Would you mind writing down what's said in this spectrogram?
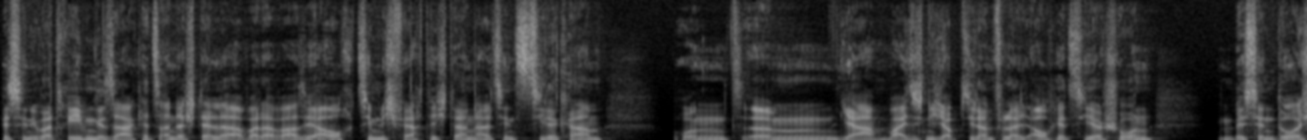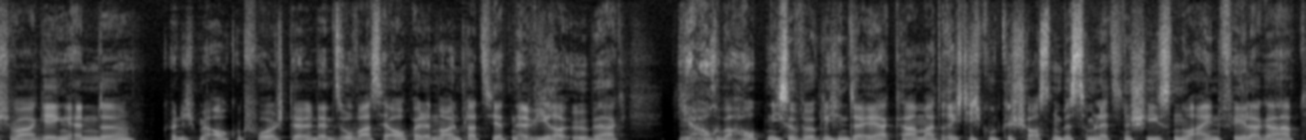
bisschen übertrieben gesagt jetzt an der Stelle, aber da war sie mhm. ja auch ziemlich fertig dann, als sie ins Ziel kam. Und ähm, ja, weiß ich nicht, ob sie dann vielleicht auch jetzt hier schon ein bisschen durch war gegen Ende. Könnte ich mir auch gut vorstellen, denn so war es ja auch bei der neun platzierten Elvira Oeberg, die ja auch überhaupt nicht so wirklich hinterherkam, hat richtig gut geschossen bis zum letzten Schießen, nur einen Fehler gehabt,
